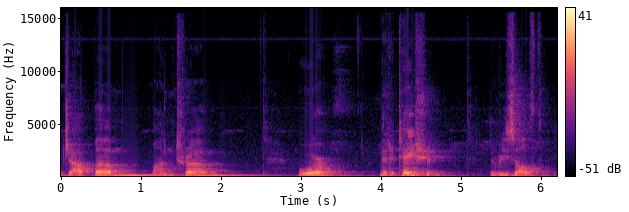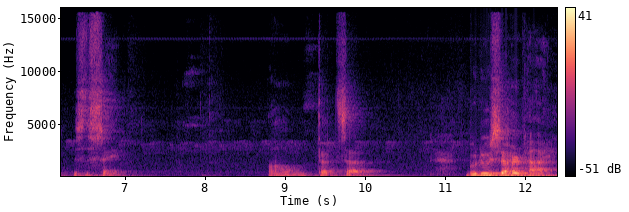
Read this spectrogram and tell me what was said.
japa, mantra, or meditation, the result is the same. Om Tat Sat. Buddhu Saranai.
